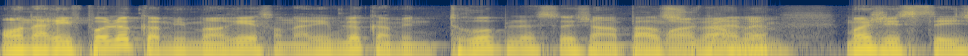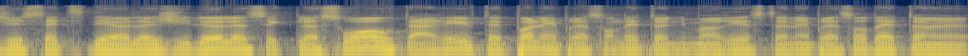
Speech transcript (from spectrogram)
On n'arrive pas là comme humoriste, on arrive là comme une troupe, là, ça j'en parle Ouais, souvent. là. Moi, j'ai cette idéologie-là, là, c'est que le soir où tu arrives, tu pas l'impression d'être un humoriste, tu as l'impression d'être un,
